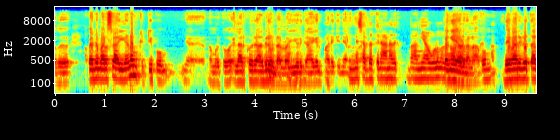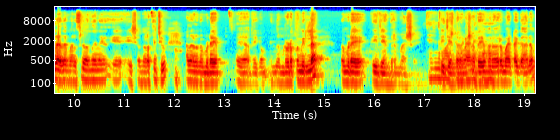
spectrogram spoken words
അത് അപ്പൊ എന്റെ മനസ്സിൽ ആ ഇണം കിട്ടിയപ്പോൾ നമ്മൾക്ക് എല്ലാവർക്കും ഒരു ആഗ്രഹം ഉണ്ടല്ലോ ഈ ഒരു ഗായകൻ പാടി കഴിഞ്ഞാൽ ഇന്ന ശബ്ദത്തിലാണ് അത് ഭംഗിയാവുള്ളൂ അപ്പം ദൈവാനുഗ്രഹത്താൽ അത് മനസ്സിൽ വന്നതിന് ഈശോ നടത്തിച്ചു. അതാണ് നമ്മുടെ അദ്ദേഹം ഇന്ന് നമ്മളോടൊപ്പം ഇല്ല. നമ്മുടെ പി ജയേന്ദ്രൻ മാഷ് പി ജയേന്ദ്രൻ മാഷ് അദ്ദേഹം മനോഹരമായിട്ട് ഗാനം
